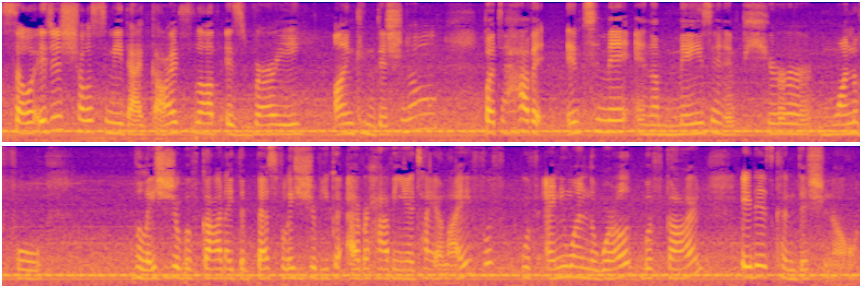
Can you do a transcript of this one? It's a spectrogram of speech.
So it just shows to me that God's love is very unconditional but to have an intimate and amazing and pure, wonderful relationship with God, like the best relationship you could ever have in your entire life with, with anyone in the world, with God, it is conditional.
